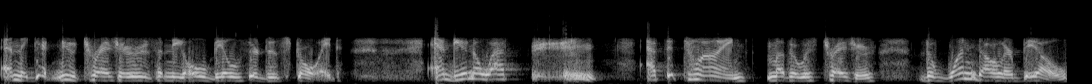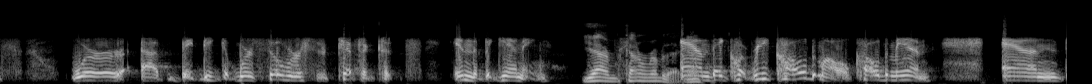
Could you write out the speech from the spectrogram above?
and they get new treasures and the old bills are destroyed. And do you know what? At the time Mother was treasurer, the one dollar bills were uh, big, were silver certificates in the beginning yeah, I kind of remember that. yeah. and they recalled them all, called them in. And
